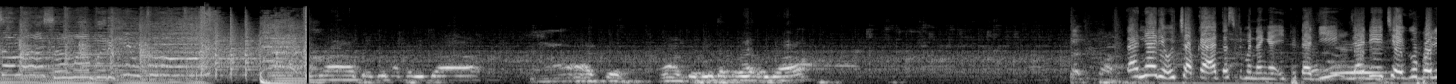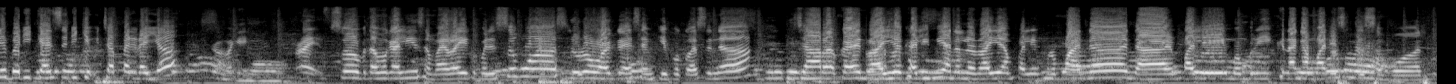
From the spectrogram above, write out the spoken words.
Sama-sama berhimpun. Tahniah diucapkan atas kemenangan itu tadi. Jadi cikgu boleh berikan sedikit ucapan raya. Okay. Alright. So pertama kali selamat raya kepada semua seluruh warga SMK Pokok Sena. Saya harapkan raya kali ini adalah raya yang paling bermakna dan paling memberi kenangan manis untuk semua. Terima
